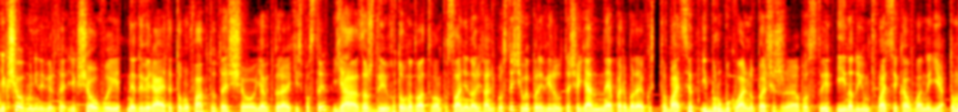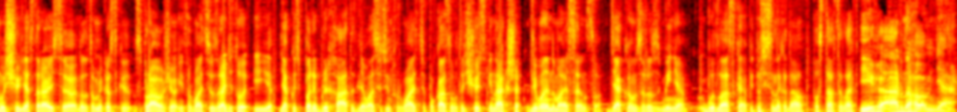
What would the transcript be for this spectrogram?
якщо ви мені не вірите, якщо ви не довіряєте тому факту, те, що я відбираю якісь пости, я завжди готовий надавати вам посилання на оригінальні пости, щоб ви перевірили те, що я не перебираю якусь інформацію і беру буквально перші ж пости і надаю інформацію, яка в мене є. Тому що я стараюся надати вам якраз таки справжню інформацію з Reddit і якось перебрехати для вас цю інформацію, показувати щось інакше. Для мене немає сенсу. Дякую вам за розуміння. Будь ласка, підпишіться на канал, поставте лайк і гарного вам дня!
